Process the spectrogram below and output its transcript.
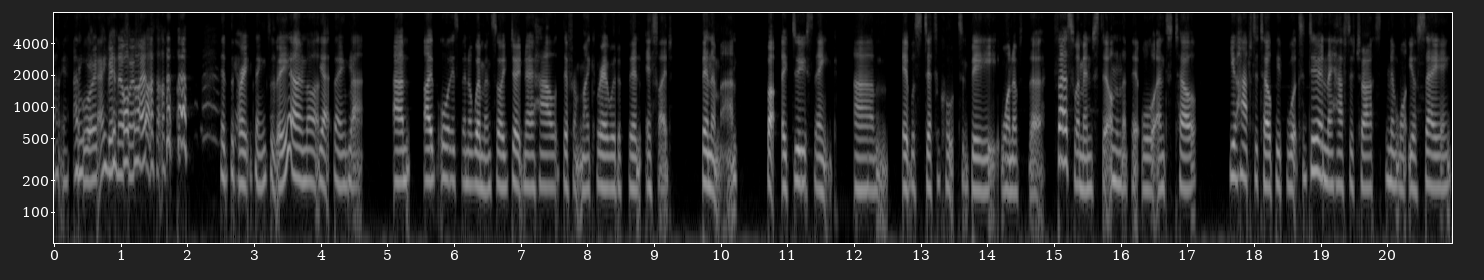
I mean, I've always been a woman. it's a yeah. great thing to be. I'm not yeah. saying that. Um, I've always been a woman, so I don't know how different my career would have been if I'd been a man. But I do think um, it was difficult to be one of the first women to sit on the pit wall and to tell. You have to tell people what to do, and they have to trust in what you're saying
